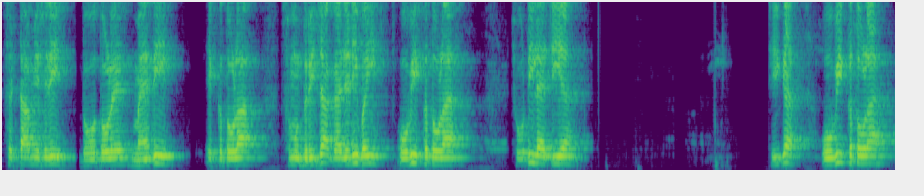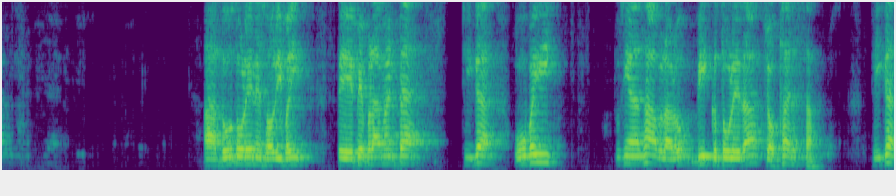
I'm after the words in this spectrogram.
ਸਿੱਟਾ ਮਿਸ਼ਰੀ ਦੋ ਤੋਲੇ, ਮਹਿੰਦੀ ਇੱਕ ਤੋਲਾ, ਸਮੁੰਦਰੀ ਝਾਗਾ ਜਿਹੜੀ ਬਈ, ਉਹ ਵੀ ਇੱਕ ਤੋਲਾ ਛੋਟੀ ਇਲਾਇਚੀ ਹੈ, ਠੀਕ ਹੈ? ਉਹ ਵੀ ਇੱਕ ਤੋਲਾ ਆ ਦੋ ਤੋਲੇ ਨੇ ਸੌਰੀ ਬਈ, ਤੇ ਪਿਪਲਾਮੈਂਟ ਹੈ, ਠੀਕ ਹੈ? ਉਹ ਬਈ ਤੁਸੀਂ ਐ ਹਿਸਾਬ ਲਾ ਲਓ ਵੀ ਇੱਕ ਤੋਲੇ ਦਾ ਚੌਥਾ ਹਿੱਸਾ, ਠੀਕ ਹੈ?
